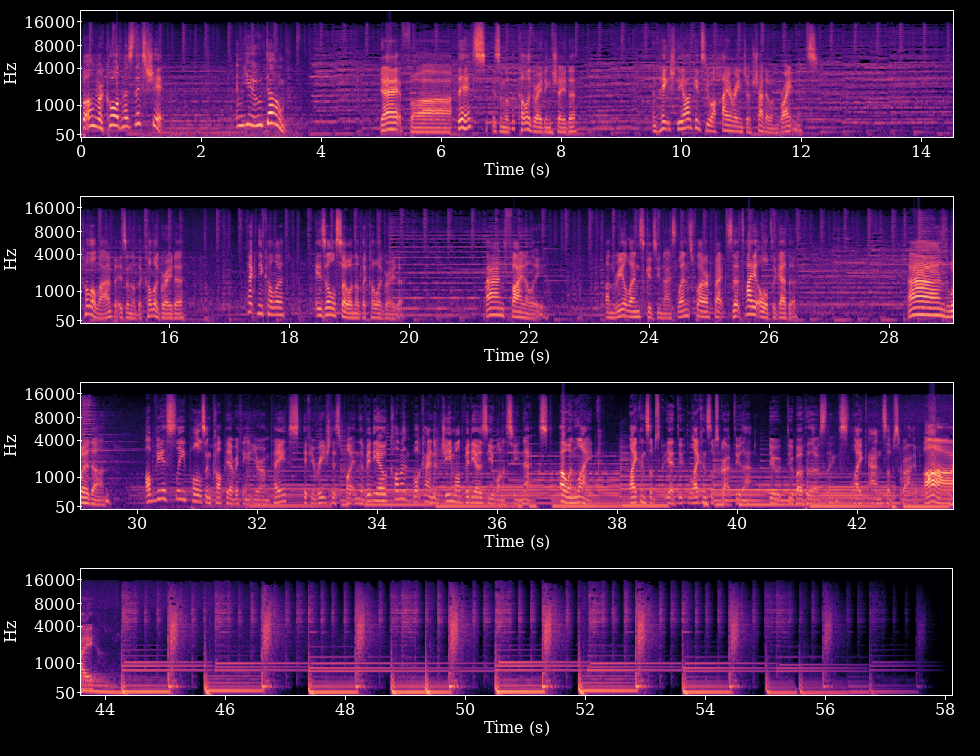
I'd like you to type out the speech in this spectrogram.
But Unrecord has this shit! And you don't! Get fucked. This is another colour grading shader, and HDR gives you a higher range of shadow and brightness. Color Lab is another colour grader. Technicolor is also another colour grader. And finally, Unreal Lens gives you nice lens flare effects that tie it all together. And we're done. Obviously, pause and copy everything at your own pace. If you reach this point in the video, comment what kind of Gmod videos you want to see next. Oh, and like. Like and subscribe. Yeah, do like and subscribe. Do that. Do do both of those things. Like and subscribe. Bye.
